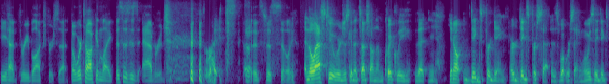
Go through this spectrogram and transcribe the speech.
He had three blocks per set. But we're talking like this is his average. right. It's just silly. And the last two, we're just going to touch on them quickly. That, you know, digs per game or digs per set is what we're saying. When we say digs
